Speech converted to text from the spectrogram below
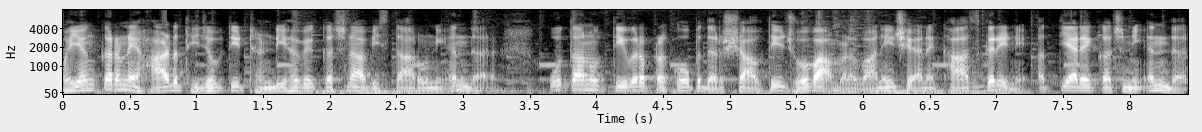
ભયંકર અને હાડ થીજવતી ઠંડી હવે કચ્છના વિસ્તારોની અંદર. પોતાનું તીવ્ર પ્રકોપ દર્શાવતી જોવા મળવાની છે અને ખાસ કરીને અત્યારે કચ્છની અંદર.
